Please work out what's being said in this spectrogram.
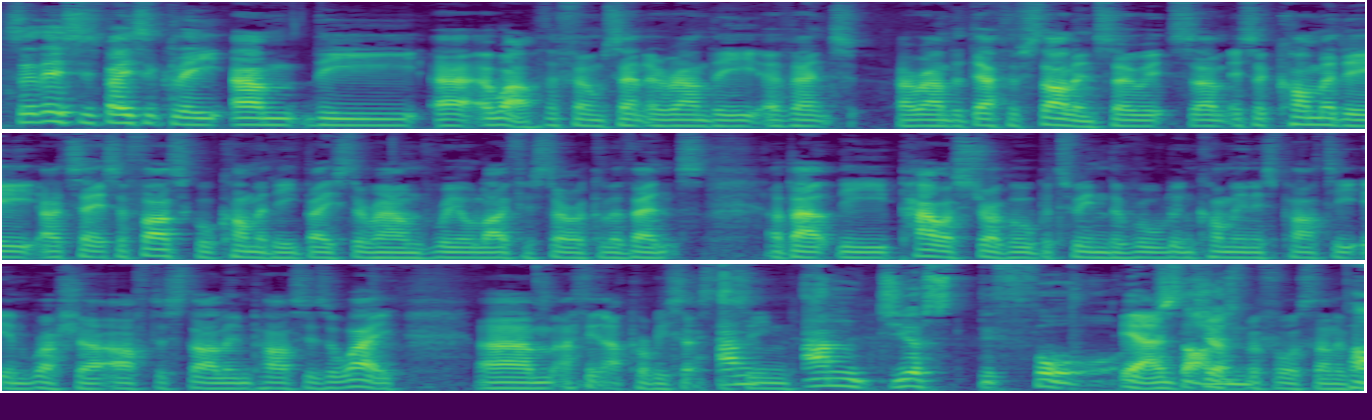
So this is basically um, the uh, well, the film centered around the events around the death of Stalin. So it's um, it's a comedy. I'd say it's a farcical comedy based around real life historical events about the power struggle between the ruling Communist Party in Russia after Stalin passes away. Um, I think that probably sets the scene. And, and just before, Yeah, and Stalin just before Stalin passes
